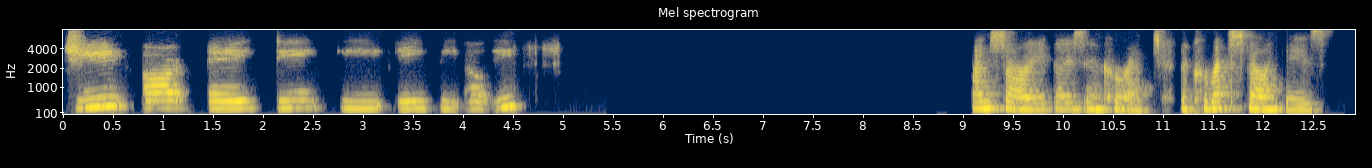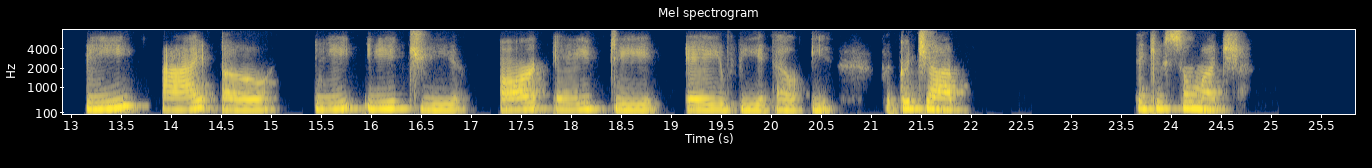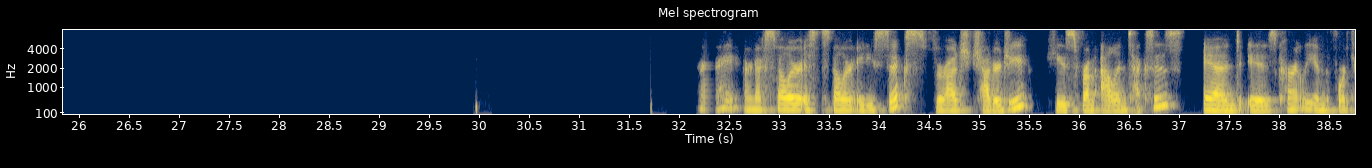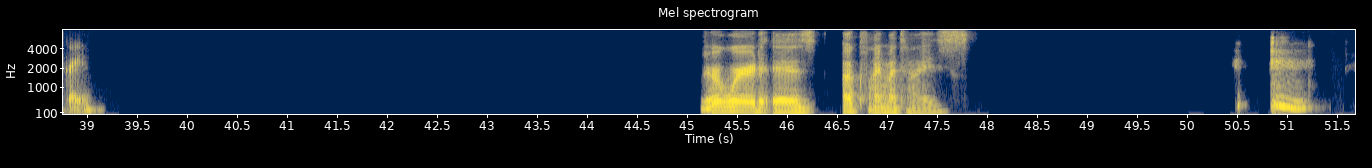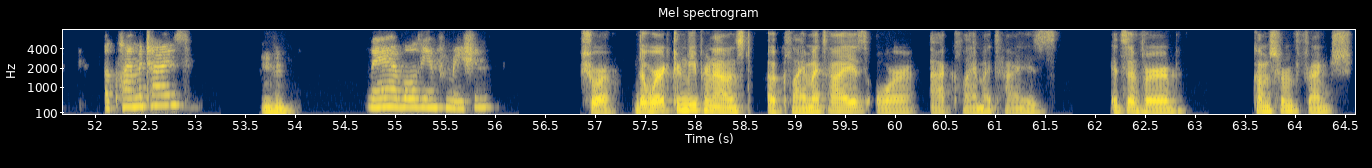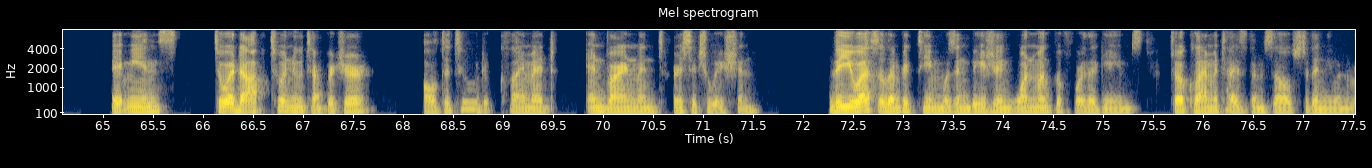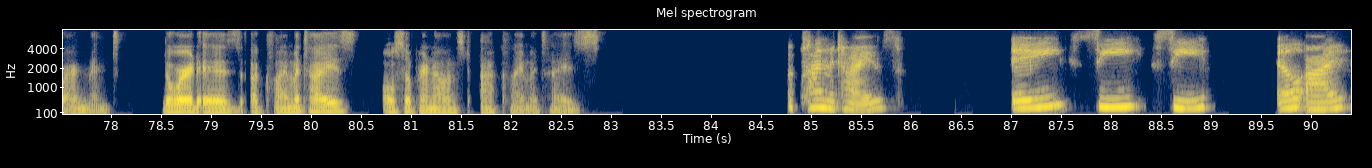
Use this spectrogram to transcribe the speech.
G R A D E A B L E. I'm sorry, that is incorrect. The correct spelling is B I O E E G R A D A B L E. But good job. Thank you so much. All right, our next speller is speller 86, Viraj Chatterjee. He's from Allen, Texas, and is currently in the fourth grade. Your word is acclimatize. Acclimatize. Mhm. May I have all the information? Sure. The word can be pronounced acclimatize or acclimatize. It's a verb, comes from French. It means to adapt to a new temperature, altitude, climate, environment, or situation. The US Olympic team was in Beijing one month before the Games to acclimatize themselves to the new environment. The word is acclimatize, also pronounced acclimatize. Acclimatize. A C C L I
